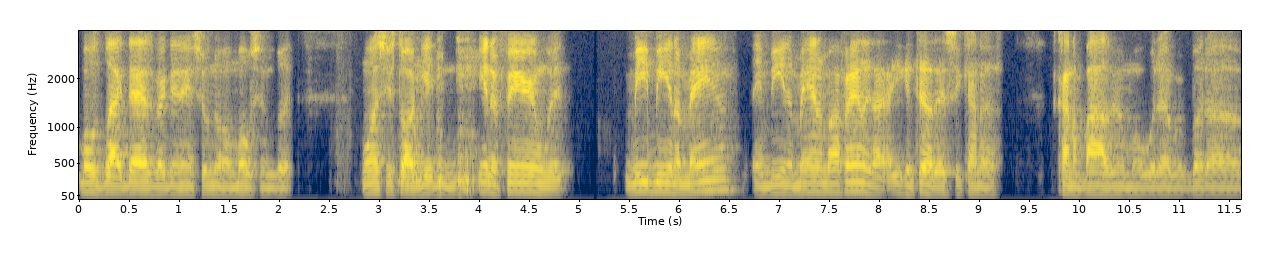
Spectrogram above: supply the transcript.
most black dads back then didn't show no emotion, but once you start getting interfering with me being a man and being a man of my family, like, you can tell that she kind of, kind of bother him or whatever. But uh,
